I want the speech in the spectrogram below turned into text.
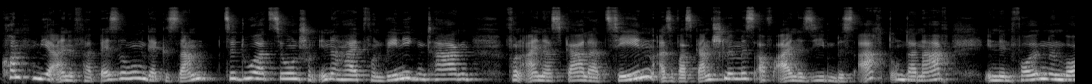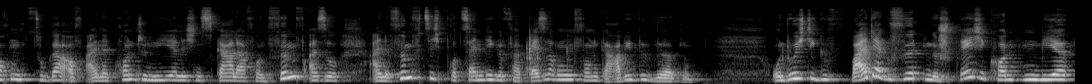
konnten wir eine Verbesserung der Gesamtsituation schon innerhalb von wenigen Tagen von einer Skala 10, also was ganz schlimm ist, auf eine 7 bis 8 und danach in den folgenden Wochen sogar auf eine kontinuierlichen Skala von 5, also eine 50-prozentige Verbesserung von Gabi bewirken. Und durch die weitergeführten Gespräche konnten wir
